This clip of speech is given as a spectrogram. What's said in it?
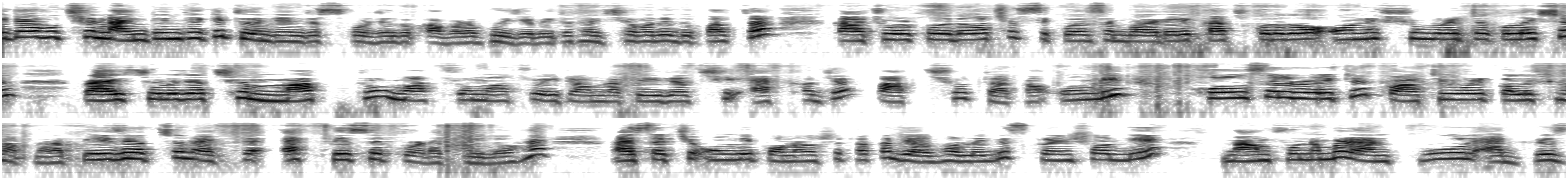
এটা হচ্ছে নাইনটিন থেকে টোয়েন্টি ইঞ্চেস পর্যন্ত কভার আপ হয়ে যাবে। এটা থাকছে আমাদের দোপাট্টা। কাজ ওয়ার্ক করে দেওয়া আছে সিকোয়েন্স এমব্রয়ডারি কাজ করে দেওয়া। অনেক সুন্দর একটা কালেকশন প্রাইস চলে যাচ্ছে মাত্র মাত্র মাত্র এটা আমরা পেয়ে যাচ্ছি এক হাজার পাঁচশো টাকা অনলি হোলসেল রেটে পার্টি ওয়ার কালেকশন আপনারা পেয়ে যাচ্ছেন। একটা এক পিসের প্রোডাক্ট নিলেও হ্যাঁ? প্রাইস থাকছে অনলি পনেরোশো টাকা। যার ভালো লাগবে স্ক্রিনশট দিয়ে, নাম phone number and full address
